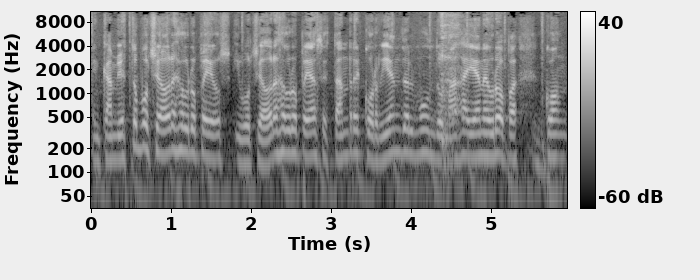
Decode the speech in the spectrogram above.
En cambio, estos boxeadores europeos y boxeadoras europeas están recorriendo el mundo, más allá en Europa, con,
